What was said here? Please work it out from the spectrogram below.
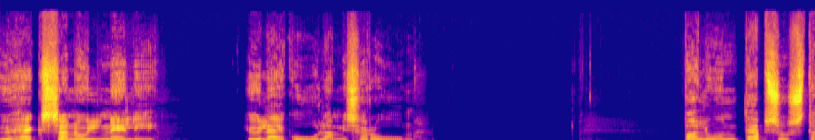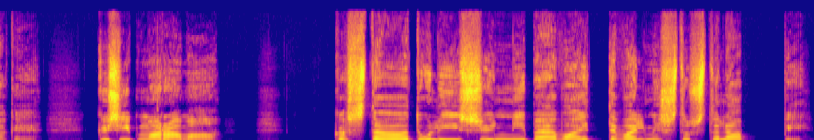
üheksa null neli, ülekuulamisruum. palun täpsustage, küsib Maramaa. kas ta tuli sünnipäeva ettevalmistustele appi?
